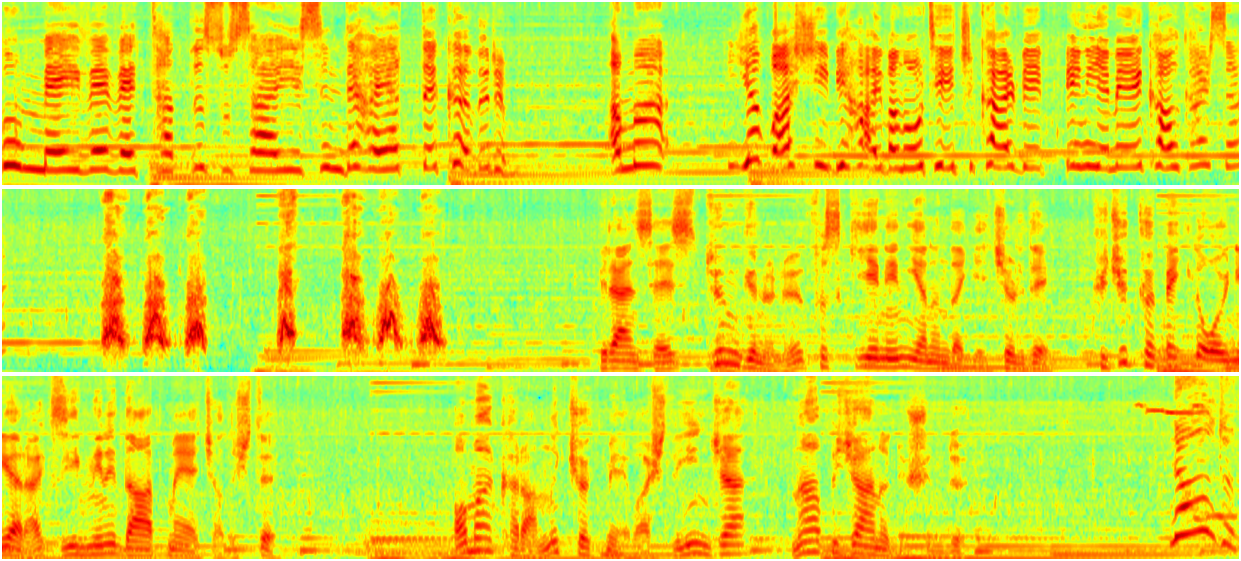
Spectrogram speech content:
Bu meyve ve tatlı su sayesinde hayatta kalırım. Ama ya vahşi bir hayvan ortaya çıkar ve beni yemeye kalkarsa? Prenses tüm gününü Fıskiye'nin yanında geçirdi. Küçük köpekle oynayarak zihnini dağıtmaya çalıştı. Ama karanlık çökmeye başlayınca ne yapacağını düşündü. Ne oldu?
